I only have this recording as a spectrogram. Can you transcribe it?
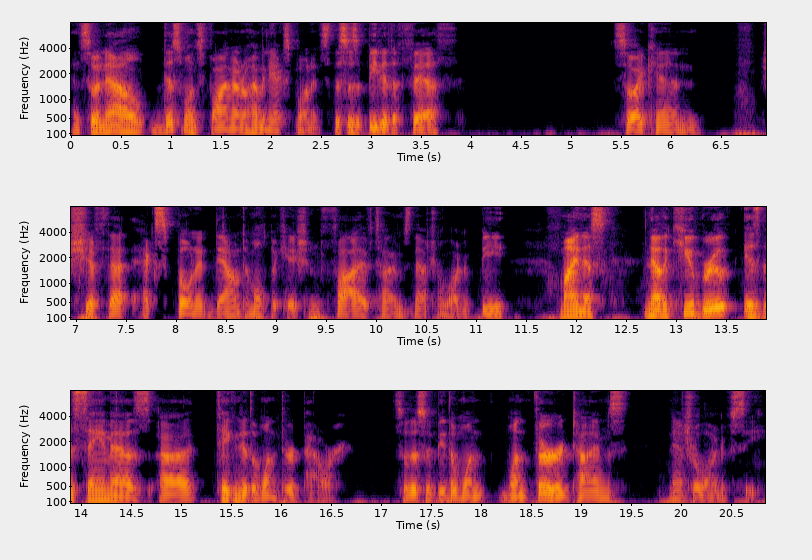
And so now this one's fine. I don't have any exponents. This is a b to the fifth. So I can shift that exponent down to multiplication. 5 times natural log of b minus. Now the cube root is the same as uh, taking to the 1 third power. So this would be the 1, one third times natural log of c.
